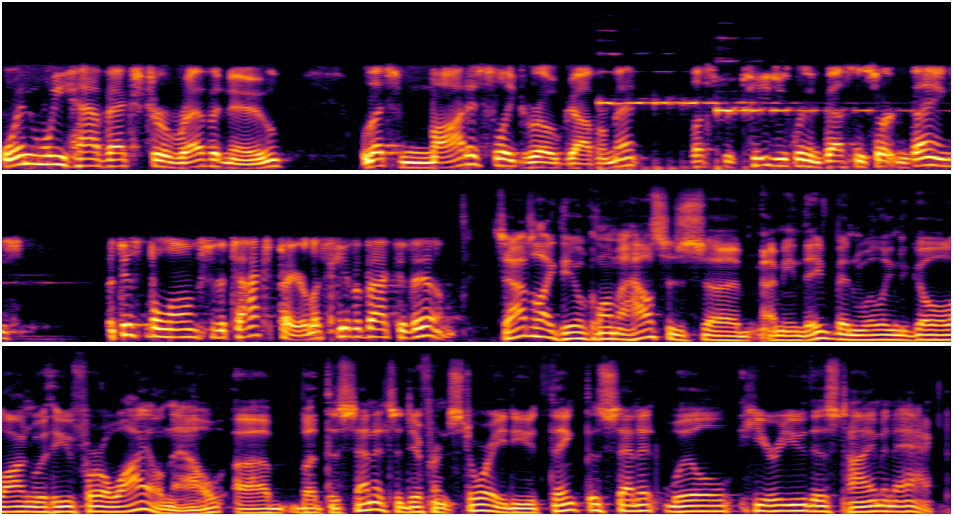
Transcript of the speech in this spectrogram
When we have extra revenue, let's modestly grow government. Let's strategically invest in certain things but this belongs to the taxpayer. Let's give it back to them. Sounds like the Oklahoma House is, uh, I mean, they've been willing to go along with you for a while now, uh, but the Senate's a different story. Do you think the Senate will hear you this time and act?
